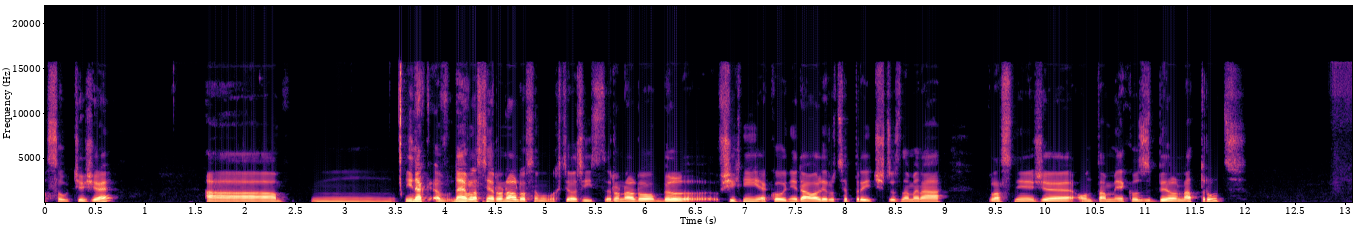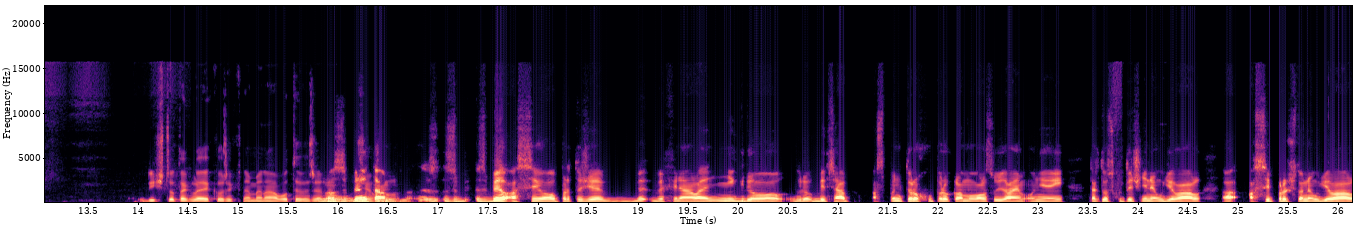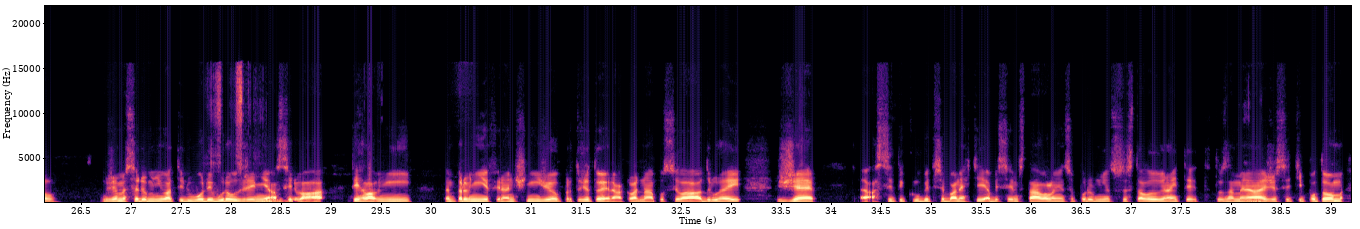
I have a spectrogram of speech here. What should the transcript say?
soutěže a jinak, ne vlastně Ronaldo jsem chtěl říct, Ronaldo byl, všichni jako hodně dávali ruce pryč, to znamená vlastně, že on tam jako zbyl na truc, když to takhle jako řekneme na otevřenou. No zbyl tam, zbyl asi jo, protože ve finále nikdo, kdo by třeba aspoň trochu proklamoval svůj zájem o něj, tak to skutečně neudělal. A asi proč to neudělal, můžeme se domnívat, ty důvody budou zřejmě asi dva, ty hlavní, ten první je finanční, že jo, protože to je nákladná posila a druhý, že asi ty kluby třeba nechtějí, aby se jim stávalo něco podobného, co se stalo United. To znamená, hmm. že se ti potom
